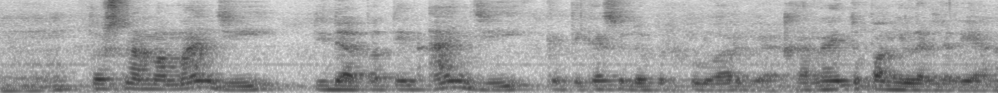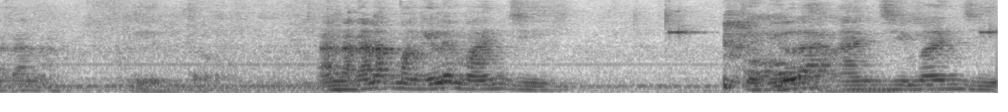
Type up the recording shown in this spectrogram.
Hmm. terus nama Manji didapetin Anji ketika sudah berkeluarga karena itu panggilan dari anak-anak gitu anak-anak manggilnya Manji jadilah Oh. Anji Manji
